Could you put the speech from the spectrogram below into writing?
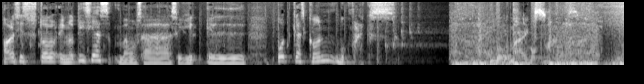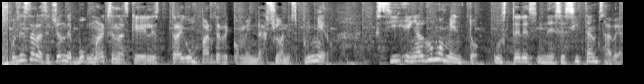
Ahora sí, eso es todo en noticias. Vamos a seguir el podcast con Bookmarks. Bookmarks. Pues esta es la sección de Bookmarks en las que les traigo un par de recomendaciones. Primero, si en algún momento ustedes necesitan saber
